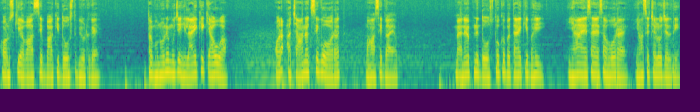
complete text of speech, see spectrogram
और उसकी आवाज़ से बाकी दोस्त भी उठ गए। तब उन्होंने मुझे हिलाए कि क्या हुआ? और अचानक से वो औरत वहाँ से गायब। मैंने अपने दोस्तों को बताया कि भाई, यहाँ ऐसा ऐसा हो रहा है, यहाँ से चलो जल्दी।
